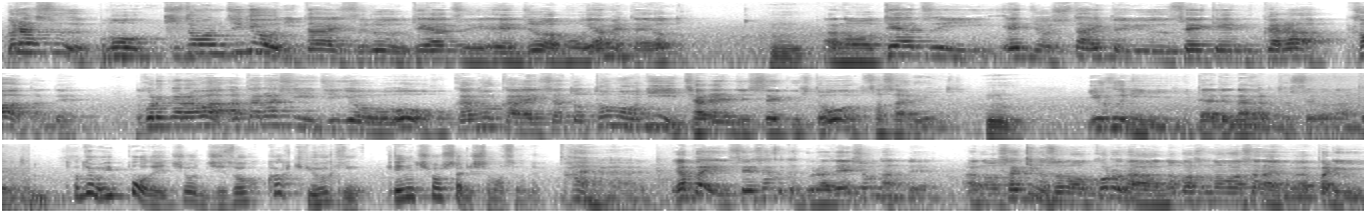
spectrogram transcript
プラスもう既存事業に対する手厚い援助はもうやめたよと。うん。あの手厚い援助をしたいという政権から変わったんでこれからは新しい事業を他の会社とともにチャレンジしていく人を支えるようん。いうふうに大体流れとしてはなってると。思うでも一方で一応持続化給付金延長したりしてますよね。はいはいはい。やっぱり政策ってグラデーションなんであのさっきのそのコロナ伸ばす伸ばさないもやっぱり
